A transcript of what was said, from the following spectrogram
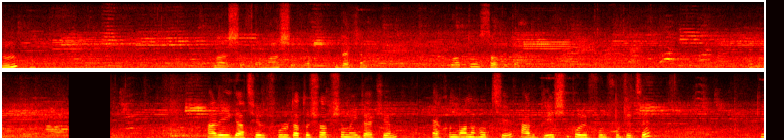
হুম? দেখেন কত আর এই গাছের ফুলটা তো সব সময় দেখেন, এখন মনে হচ্ছে আর বেশি করে ফুল ফুটেছে। কি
